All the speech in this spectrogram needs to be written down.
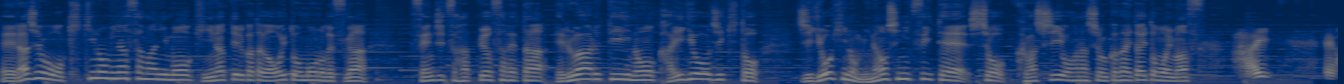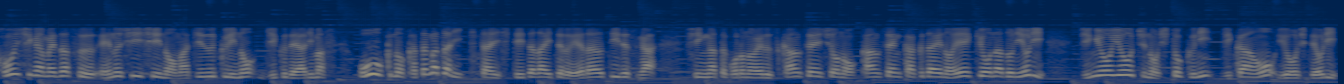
えラジオをお聞きの皆様にも気になっている方が多いと思うのですが先日発表された LRT の開業時期と事業費の見直しについて市長詳しいお話を伺いたいと思います。はい。本市が目指す NCC のまちづくりの軸であります。多くの方々に期待していただいている LRT ですが新型コロナウイルス感染症の感染拡大の影響などにより事業用地の取得に時間を要しており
